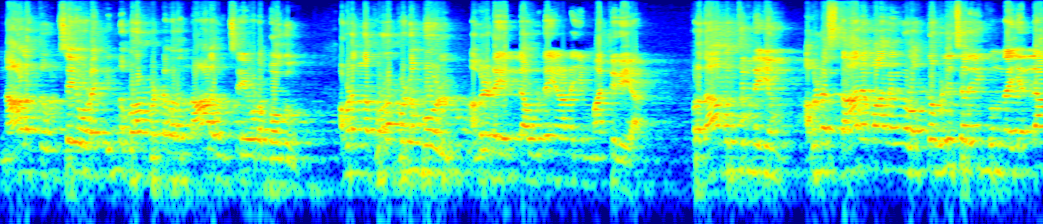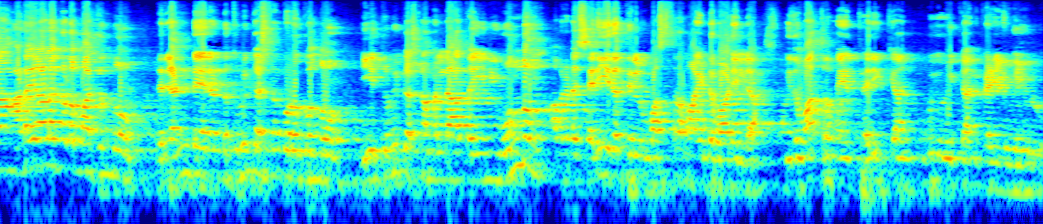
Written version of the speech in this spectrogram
നാളത്തെ ഉച്ചയോടെ ഇന്ന് പുറപ്പെട്ടവർ നാളെ ഉച്ചയോടെ പോകും. അവിടെ നിന്ന് പുറപ്പെടുമ്പോൾ അവരുടെ എല്ലാ ഉടയാണയും മാറ്റുകയാണ്. പ്രതാപത്തിന്റെയും അവരുടെ സ്ഥാനമാനങ്ങളൊക്കെ വിളിച്ചറിയിക്കുന്ന എല്ലാ അടയാളങ്ങളും മാറ്റുന്നു. രണ്ടേ രണ്ട് തുണിക്കഷ്ണം കൊടുക്കുന്നു. ഈ തുണിക്കഷ്ണമല്ലാത്ത ഇനി ഒന്നും അവരുടെ ശരീരത്തിൽ വസ്ത്രമായിട്ട് പാടില്ല. ഇത് മാത്രമേ ധരിക്കാൻ ഉപയോഗിക്കാൻ കഴിയുകയുള്ളൂ.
